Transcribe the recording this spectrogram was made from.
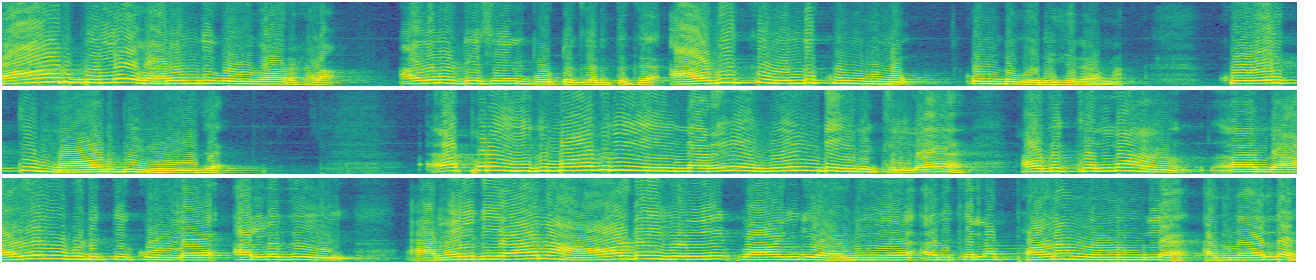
மார்பில் வரைந்து கொள்வார்களாம். அதில் டிசைன் போட்டுக்கிறதுக்கு. அதுக்கு வந்து குங்குமம் கொண்டு வருகிறானா. குழைத்து மார்பு எழுத. அப்புறம் இது மாதிரி நிறைய வேண்டி இருக்குல்ல அதுக்கெல்லாம் அந்த அழகுபடுத்தி கொள்ள அல்லது அமைதியான ஆடைகள் வாங்கி அணிய அதுக்கெல்லாம் பணம் வேணும்ல. அதனால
